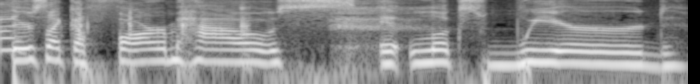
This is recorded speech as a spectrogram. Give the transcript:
ah. There's like a farmhouse. It looks weird.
